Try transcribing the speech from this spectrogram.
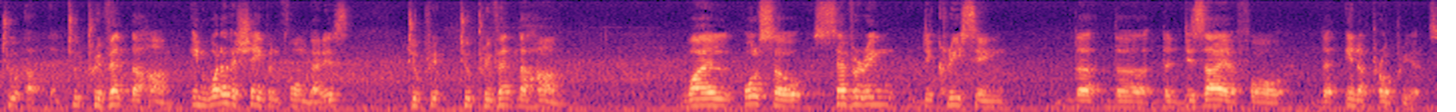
to uh, to prevent the harm in whatever shape and form that is to pre- to prevent the harm while also severing decreasing the the the desire for the inappropriate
